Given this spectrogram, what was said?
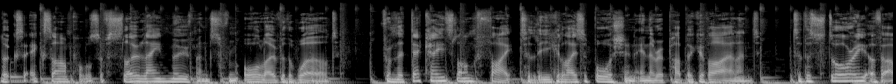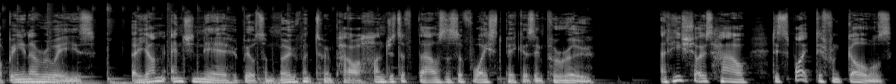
looks at examples of slow lane movements from all over the world. From the decades long fight to legalise abortion in the Republic of Ireland, to the story of Albina Ruiz, a young engineer who built a movement to empower hundreds of thousands of waste pickers in Peru. And he shows how, despite different goals,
